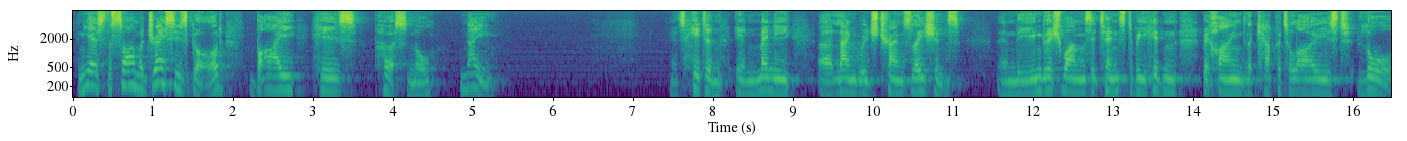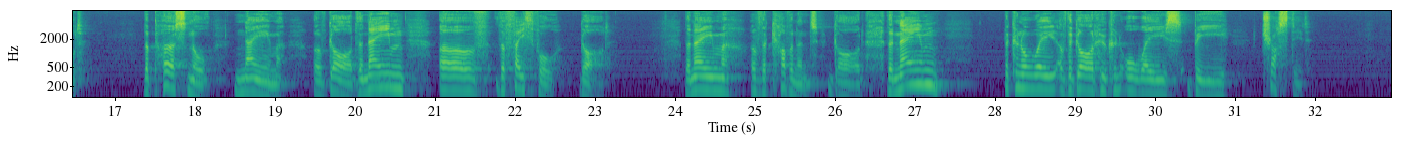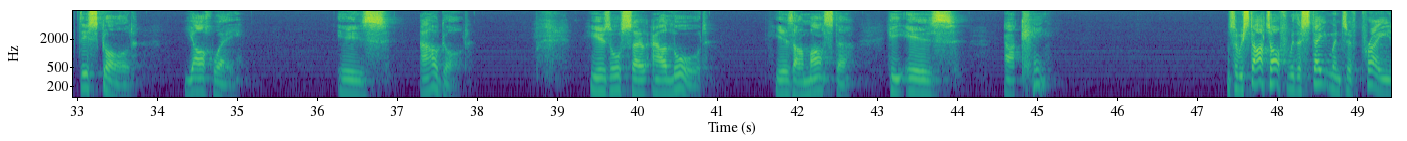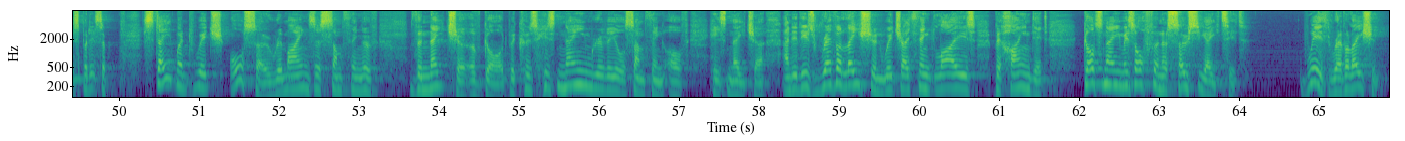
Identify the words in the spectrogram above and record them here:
And yes, the psalm addresses God by his personal name. It's hidden in many uh, language translations. In the English ones, it tends to be hidden behind the capitalized Lord, the personal name of God, the name of the faithful God, the name of the covenant God, the name that can always, of the God who can always be trusted. This God, Yahweh, is our God. He is also our Lord. He is our Master. He is our King. And so we start off with a statement of praise, but it's a statement which also reminds us something of the nature of God, because his name reveals something of his nature. And it is revelation which I think lies behind it. God's name is often associated with revelation,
